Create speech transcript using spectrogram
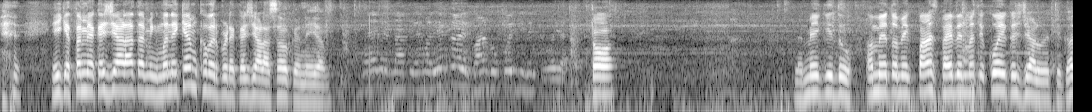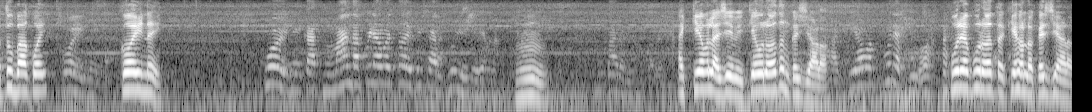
એ કે તમે કજિયાળા હતા મને કેમ ખબર પડે કજિયાળા છો કે નહીં? એમ. તો એટલે મેં કીધું, અમે તો મેં પાંચ ભાઈ બહેનમાંથી કોઈ કજિયાળું નથી. હતું બા કોઈ. કોઈ નહીં. હમ. આ કેવલા જેવી કેવલો હતો ને કજિયાળો? પૂરેપૂરો. હતો કેવલો કજિયાળો.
